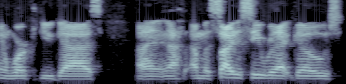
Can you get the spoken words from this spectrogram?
and work with you guys. Uh, and I, I'm excited to see where that goes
